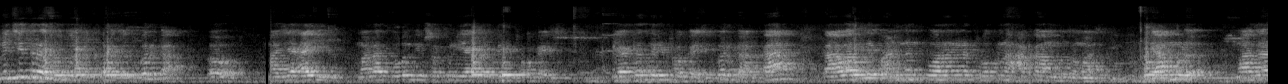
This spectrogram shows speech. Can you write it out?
विचित्रच होतो बरं का? हो माझी आई मला दोन दिवसातून एकदा तरी ठोकायची. एकदा तरी ठोकायची बरं का? का? गावातले भांडण पोरांना ठोकणं हा काम होतं माझं. त्यामुळं माझा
